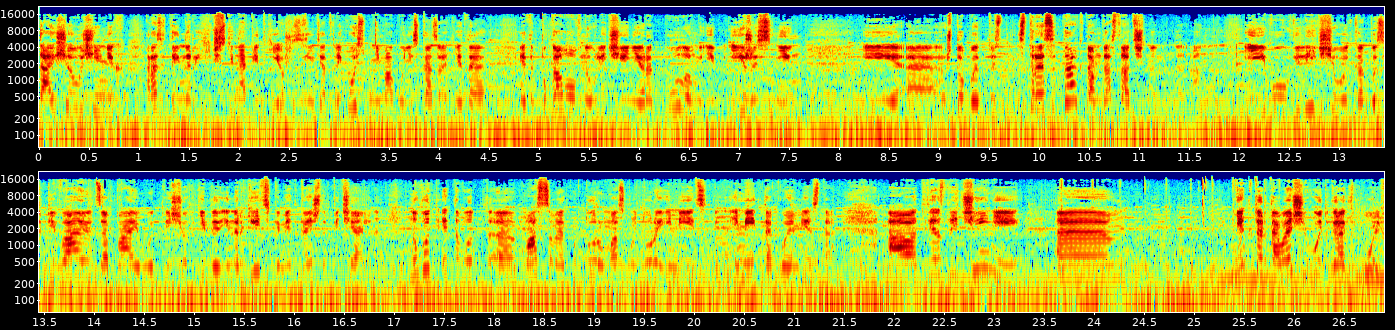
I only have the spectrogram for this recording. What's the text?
да, еще очень у них развиты энергетические напитки, я уже, извините, отвлекусь, не могу не сказать. Это, это поголовное увлечение Red Bull и, и же с ним. И э, чтобы, то есть стресс и так там достаточно, и его увеличивают, как бы запивают, запаивают еще какими-то энергетиками, это, конечно, печально. Но вот это вот э, массовая культура, масс-культура имеет, имеет такое место. А для развлечений э, некоторые товарищи ходят играть в гольф.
